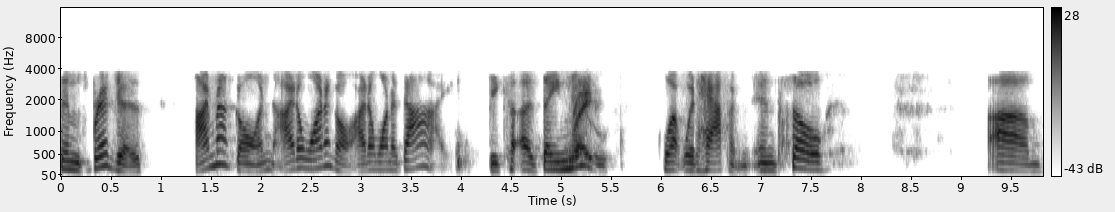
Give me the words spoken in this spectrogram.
Sims Bridges, I'm not going. I don't want to go. I don't want to die because they knew Right. what would happen. And so, um,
